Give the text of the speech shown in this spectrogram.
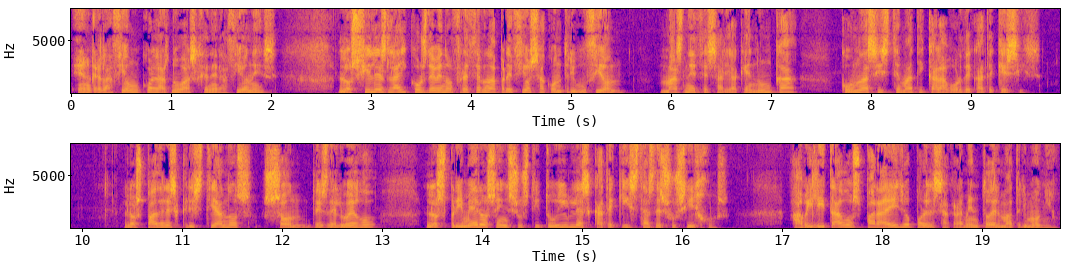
En relación con las nuevas generaciones, los fieles laicos deben ofrecer una preciosa contribución, más necesaria que nunca, con una sistemática labor de catequesis. Los padres cristianos son, desde luego, los primeros e insustituibles catequistas de sus hijos, habilitados para ello por el sacramento del matrimonio.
